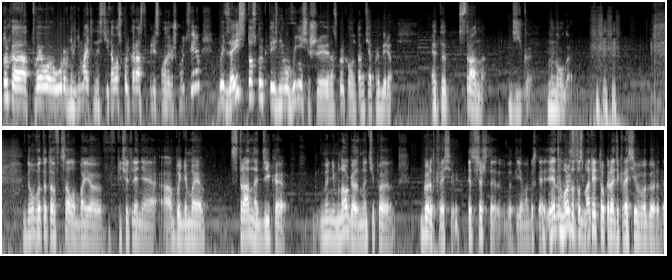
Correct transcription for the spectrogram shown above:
только от твоего уровня внимательности и того, сколько раз ты пересмотришь мультфильм, будет зависеть то, сколько ты из него вынесешь и насколько он там тебя проберет. Это странно, дико, много. Ну, вот это в целом мое впечатление об аниме. Странно, дико. Ну, немного, но типа город красивый. Это все, что вот я могу сказать. Город это можно красивый. посмотреть только ради красивого города.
